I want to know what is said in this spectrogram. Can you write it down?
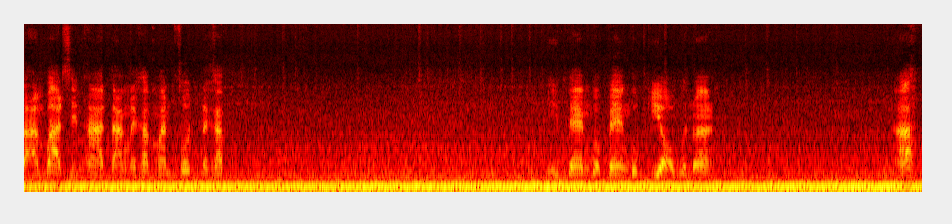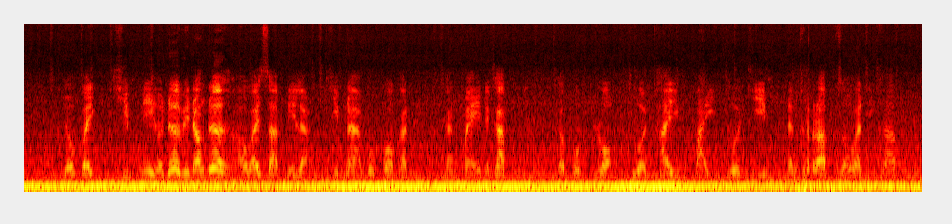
สามบาทสิบห้าตังค์นะครับ มันสดนะครับมี แป้งบ่แป้งบ่เกี่ยวเพิ่นว่าอะเดี๋ยวไปคลิปนี้ก่อนเด้อพี่น้องเด้อเอาไว้สับนี้แหละคลิปหน้าผมพอกันกันใหม่นะครับครับผมหลอกทัวไทยไปทัวจีนนะครับ สวัสดีครับ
